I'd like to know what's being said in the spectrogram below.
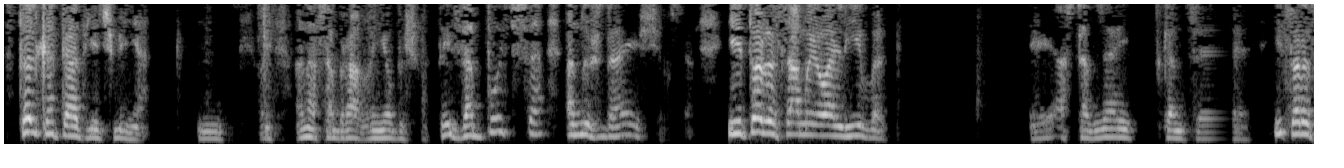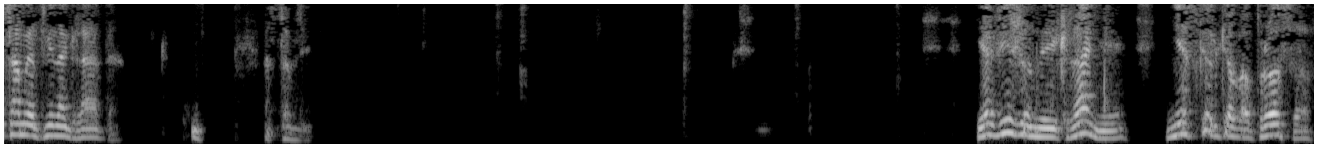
Столько-то от ячменя. Она собрала, у нее вышло. Ты заботься о нуждающихся. И то же самое у оливок. И оставляй в конце. И то же самое от винограда. Оставляй. я вижу на экране несколько вопросов,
